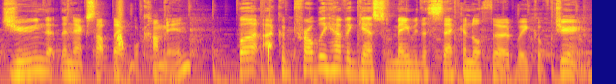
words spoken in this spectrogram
June that the next update will come in, but I could probably have a guess of maybe the second or third week of June.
